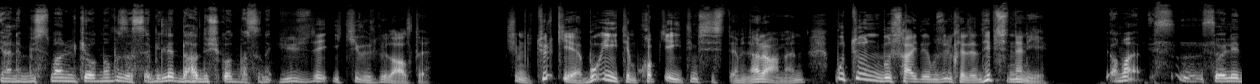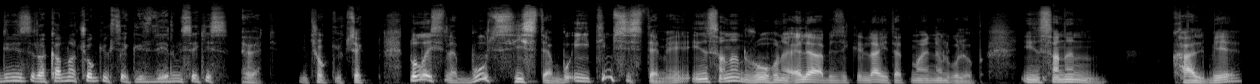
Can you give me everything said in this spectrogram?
Yani Müslüman ülke olmamız da sebebiyle daha düşük olmasını. Yüzde 2,6. Şimdi Türkiye bu eğitim, kopya eğitim sistemine rağmen bütün bu saydığımız ülkelerin hepsinden iyi. Ama söylediğiniz rakamlar çok yüksek. Yüzde 28. Evet çok yüksek. Dolayısıyla bu sistem, bu eğitim sistemi insanın ruhunu ela bi zikrillahi tetmainul gulub. İnsanın kalbi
